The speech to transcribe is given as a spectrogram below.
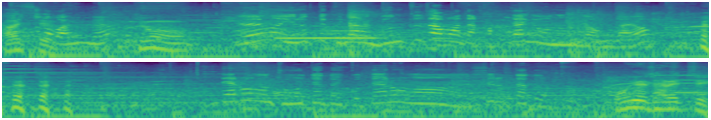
맛있지? 어, 맛있네. 기본 여행은 이렇게 그냥 눈 뜨자마자 갑자기 오는 게 없나요? 때로는 좋을 때도 있고 때로는 싫을 때도 있고 오길 잘했지?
